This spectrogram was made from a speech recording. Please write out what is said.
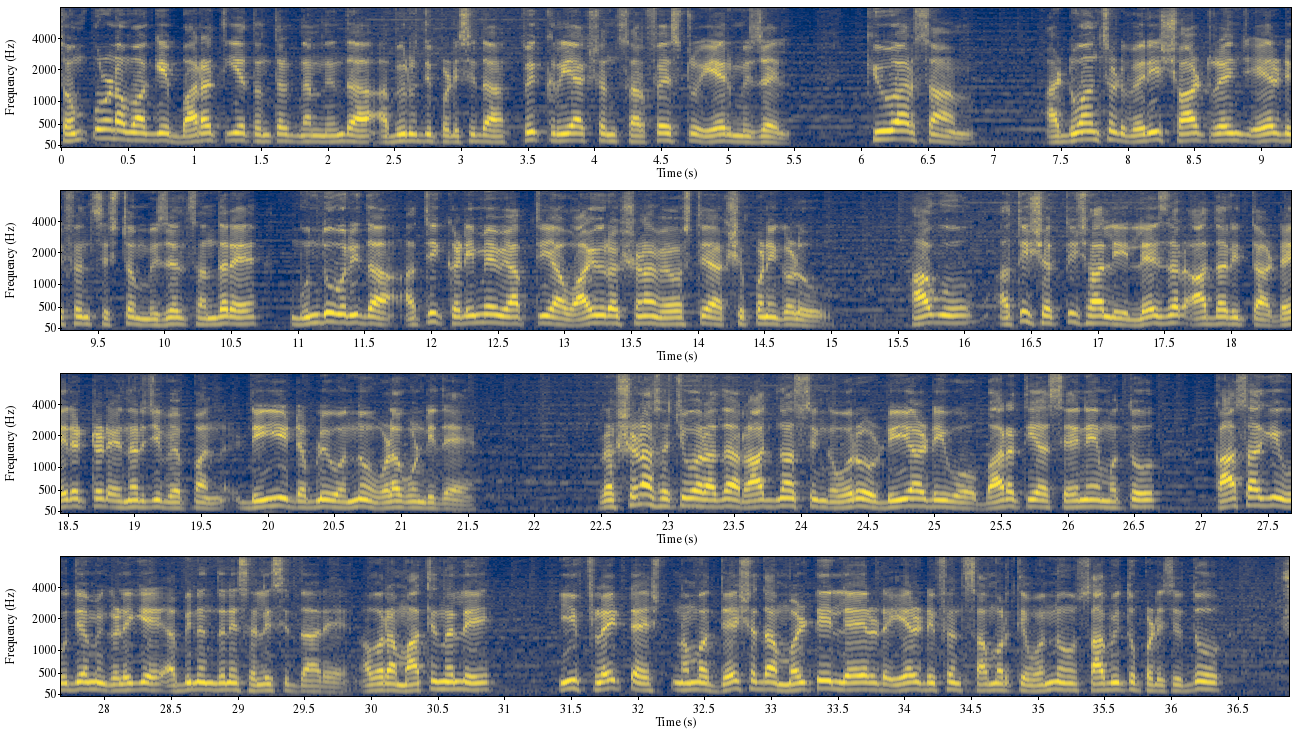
ಸಂಪೂರ್ಣವಾಗಿ ಭಾರತೀಯ ತಂತ್ರಜ್ಞಾನದಿಂದ ಅಭಿವೃದ್ಧಿಪಡಿಸಿದ quick reaction surface to air missile, Q R SAM, advanced very short range air defence system missiles ಅಂದರೆ ಮುಂದುವರಿದ ಅತಿ ಕಡಿಮೆ ವ್ಯಾಪ್ತಿಯ ವಾಯು ರಕ್ಷಣಾ ವ್ಯವಸ್ಥೆಯ ಕ್ಷಿಪಣಿಗಳು ಹಾಗೂ ಅತಿ ಶಕ್ತಿಶಾಲಿ ಲೇಸರ್ ಆಧಾರಿತ directed energy weapon D E W ಅನ್ನು ಒಳಗೊಂಡಿದೆ. ರಕ್ಷಣಾ ಸಚಿವರಾದ ರಾಜನಾಥ್ ಸಿಂಗ್ ಅವರು ಡಿಆರ್ಡಿಒ ಭಾರತೀಯ ಸೇನೆ ಮತ್ತು ಖಾಸಗಿ ಉದ್ಯಮಿಗಳಿಗೆ ಅಭಿನಂದನೆ ಸಲ್ಲಿಸಿದ್ದಾರೆ. ಅವರ ಮಾತಿನಲ್ಲಿ, ಈ ಫ್ಲೈಟ್ ಟೆಸ್ಟ್ ನಮ್ಮ ದೇಶದ ಮಲ್ಟಿ ಲೇಯರ್ಡ್ ಏರ್ ಡಿಫೆನ್ಸ್ ಸಾಮರ್ಥ್ಯವನ್ನು ಸಾಬೀತುಪಡಿಸಿದ್ದು,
